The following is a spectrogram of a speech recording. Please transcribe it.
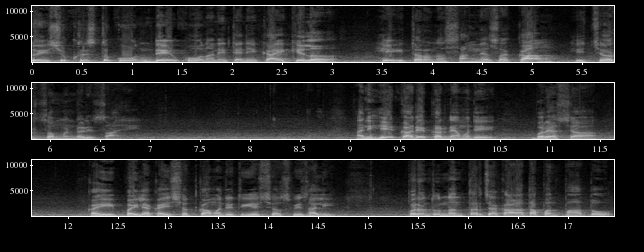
तर येशू ख्रिस्त कोण देव कोण आणि त्यांनी काय केलं हे इतरांना सांगण्याचं काम हे चर्चचं मंडळीचं आहे. आणि हे कार्य करण्यामध्ये बऱ्याचशा काही पहिल्या काही शतकामध्ये ती यशस्वी झाली. परंतु नंतरच्या काळात आपण पाहतो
